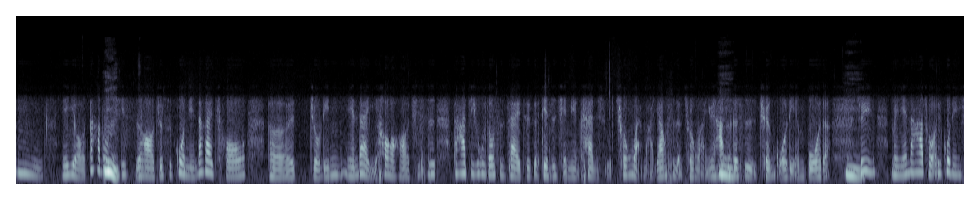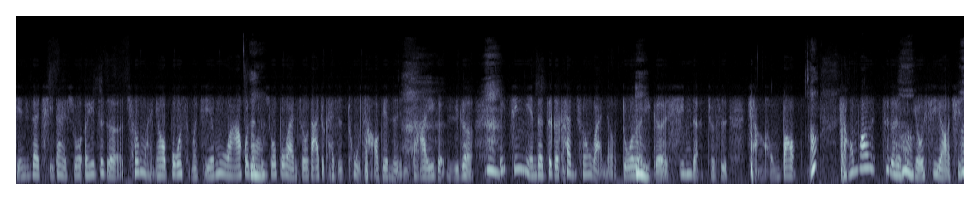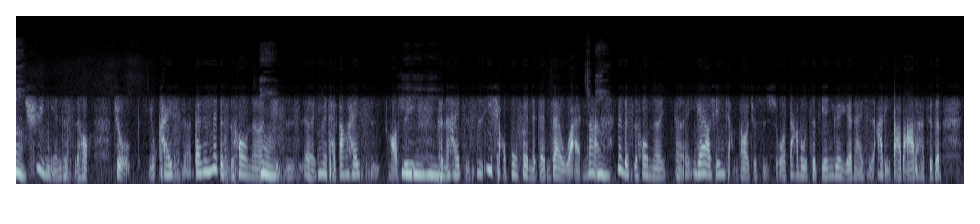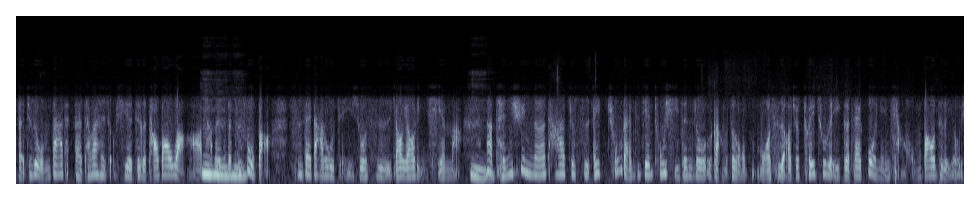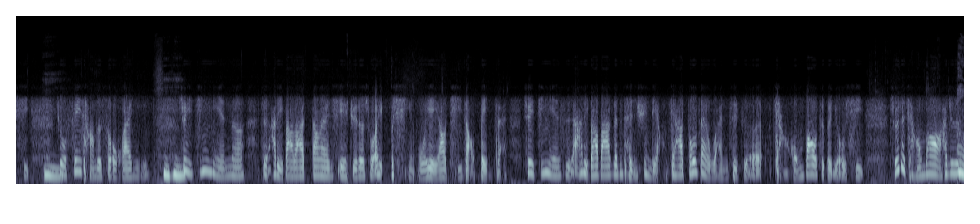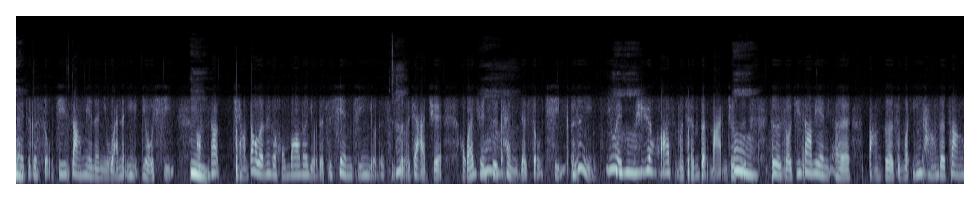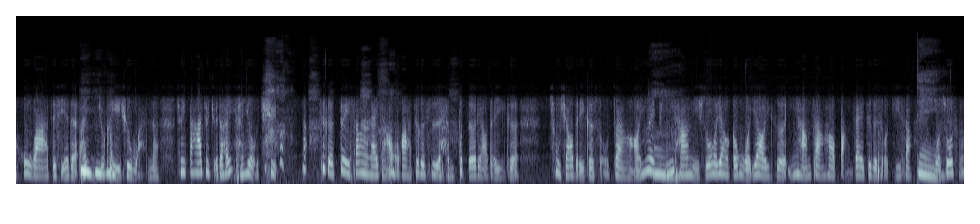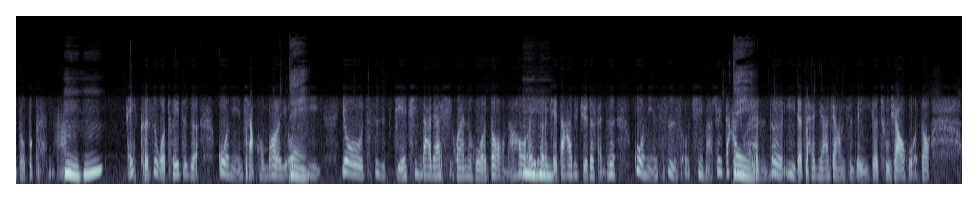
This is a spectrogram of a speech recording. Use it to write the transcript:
嗯。也有大陆其实哈，就是过年大概从呃九零年代以后哈，其实大家几乎都是在这个电视前面看春晚嘛，央视的春晚，因为它这个是全国联播的，所以每年大家说哎过年前就在期待说哎这个春晚要播什么节目啊，或者是说播完之后大家就开始吐槽，变成大家一个娱乐。哎，今年的这个看春晚呢多了一个新的，就是抢红包。哦，抢红包这个游戏哦，其实去年的时候就。有开始了，但是那个时候呢，嗯其实呃，因为才刚开始哦，所以可能还只是一小部分的人在玩。那嗯那个时候呢，呃，应该要先讲到，就是说大陆这边，因为原来是阿里巴巴它这个呃，就是我们大家呃台湾很熟悉的这个淘宝网啊，它的那个支付宝是在大陆等于说是遥遥领先嘛。嗯，那腾讯呢，它就是哎，突然之间突袭珍珠港这种模式哦，就推出了一个在过年抢红包这个游戏，嗯就非常的受欢迎。所以今年呢，这个阿里巴巴当然也觉得说，哎，不行，我也要提早备战。所以今年是阿里巴巴跟腾讯两家都在玩这个抢红包这个游戏。所谓的抢红包啊，它就是在嗯这个手机上面呢，你玩了一游戏，啊嗯，那抢到的那个红包呢，有的是现金，有的是折价券，完全是看你的手气。可是你因为不需要花什么成本嘛，你就是嗯这个手机上面呃绑个什么银行的账户啊这些的，哎，嗯你就可以去玩了。所以大家就觉得哎很有趣。那这个对商人来讲，哇，这个是很不得了的一个。促销的一个手段哦，因为嗯平常你说要跟我要一个银行账号绑在这个手机上，对，我说什么都不肯啊。嗯哼，哎，可是我推这个过年抢红包的游戏，又是节庆大家喜欢的活动，然后哎嗯，而且大家就觉得反正过年是手气嘛，所以大家就很乐意的参加这样子的一个促销活动。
